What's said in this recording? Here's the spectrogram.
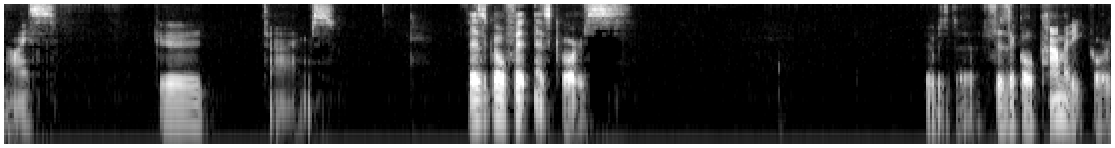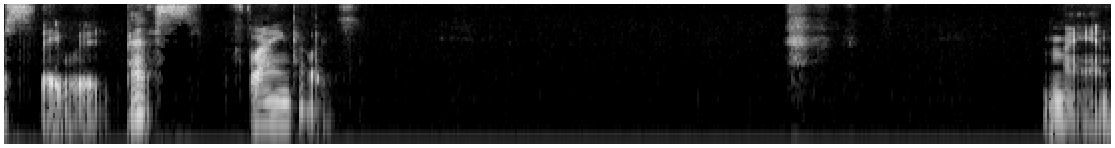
Nice. Good times. Physical fitness course. It was the physical comedy course. They would pass flying colors. Man.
